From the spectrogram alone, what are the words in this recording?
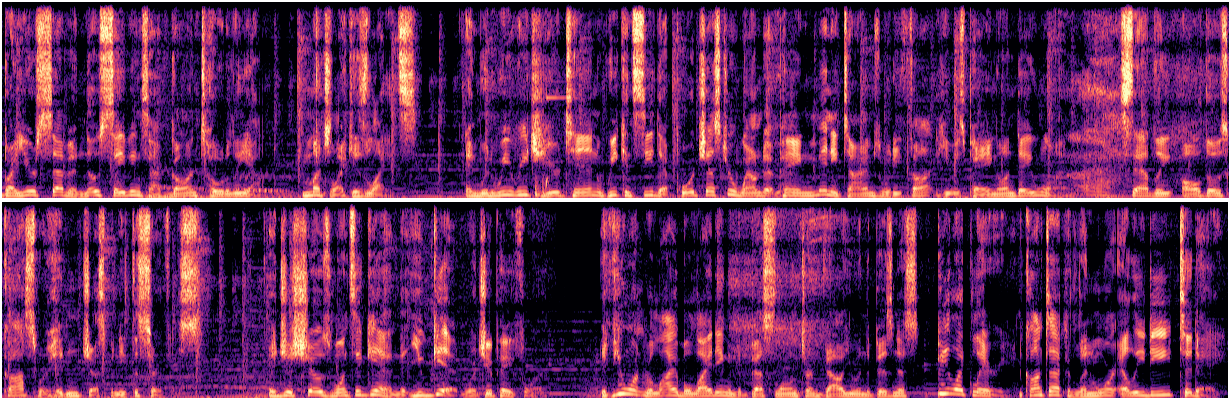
By year 7, those savings have gone totally out, much like his lights. And when we reach year 10, we can see that poor Chester wound up paying many times what he thought he was paying on day 1. Sadly, all those costs were hidden just beneath the surface. It just shows once again that you get what you pay for. If you want reliable lighting and the best long-term value in the business, be like Larry and contact Linmore LED today.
